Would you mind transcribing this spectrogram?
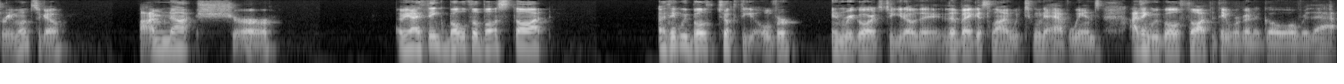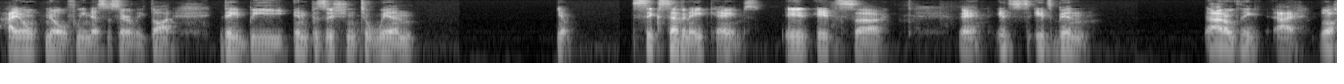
3 months ago. I'm not sure I mean, I think both of us thought. I think we both took the over in regards to you know the the Vegas line with two and a half wins. I think we both thought that they were going to go over that. I don't know if we necessarily thought they'd be in position to win. You know, six, seven, eight games. It it's uh, man, it's it's been. I don't think I. Ugh,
